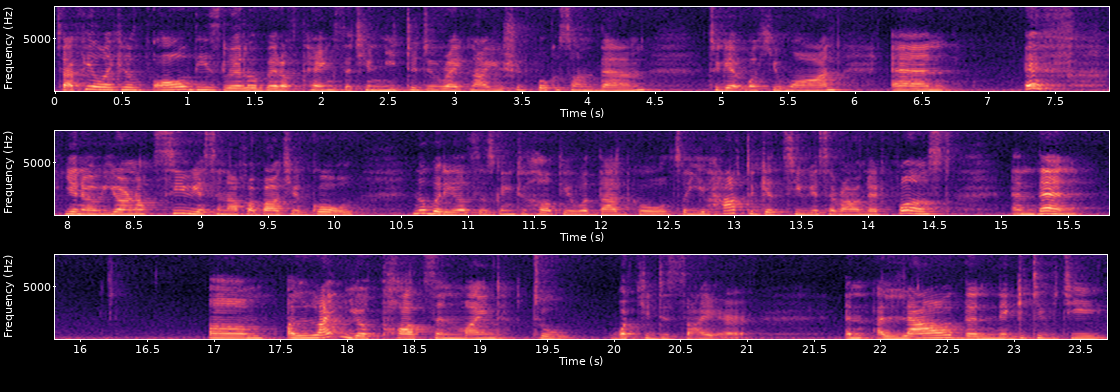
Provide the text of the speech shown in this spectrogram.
So I feel like you know, all these little bit of things that you need to do right now, you should focus on them to get what you want. And if you know you're not serious enough about your goal, nobody else is going to help you with that goal. So you have to get serious around it first, and then um, align your thoughts and mind to what you desire and allow the negativity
